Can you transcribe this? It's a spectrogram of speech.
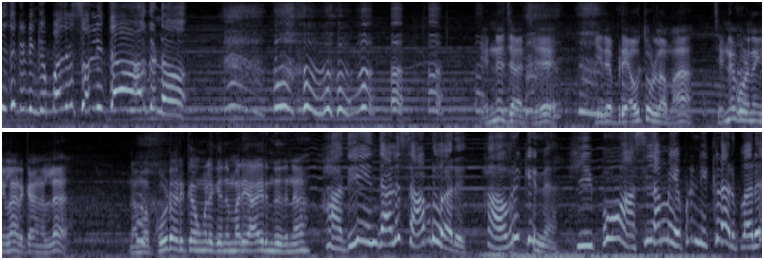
இதுக்கு நீங்க பதில் சொல்லித்தான் ஆகணும். என்ன ஜார்ஜ் இது எப்படி அவுத்து விடலாமா? சின்ன குழந்தைங்கலாம் இருக்காங்கல்ல. நம்ம கூட இருக்கவங்களுக்கு இந்த மாதிரி ஆயிருந்ததுன்னா? அதையும் இந்த ஆளு சாப்பிடுவாரு. அவருக்கு என்ன? இப்போ அசையாம எப்படி நிக்கிறாரு பாரு.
